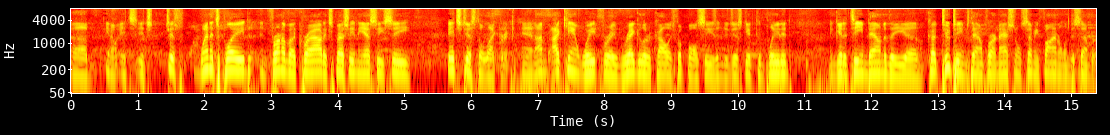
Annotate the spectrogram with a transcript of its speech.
Uh, you know, it's it's just when it's played in front of a crowd, especially in the SEC, it's just electric. And I'm I can't wait for a regular college football season to just get completed and get a team down to the uh, cut two teams down for our national semifinal in December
